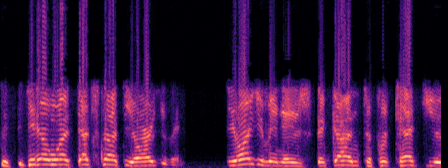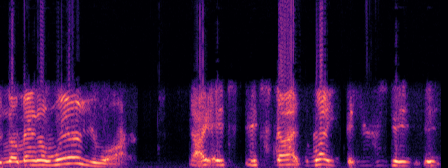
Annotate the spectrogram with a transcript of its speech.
You know what? That's not the argument. The argument is the gun to protect you no matter where you are. I, it's it's not right that you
